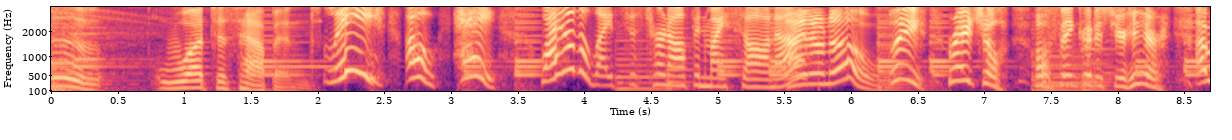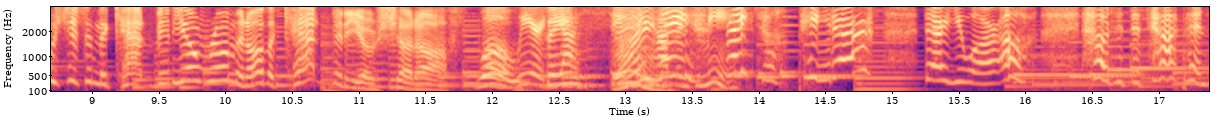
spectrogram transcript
Ugh, what just happened? Lee! Oh, hey, why all the lights just turn off in my sauna? I don't know. Lee, Rachel! Oh, thank goodness you're here. I was just in the cat video room and all the cat videos shut off. Whoa, weird. same- yeah, same right? thing happened to me. Rachel, Peter, there you are. Oh, how did this happen?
